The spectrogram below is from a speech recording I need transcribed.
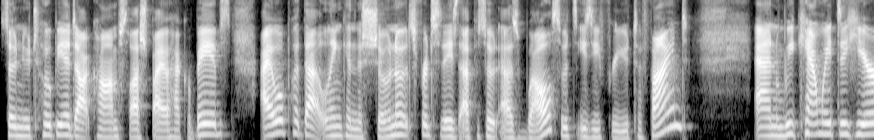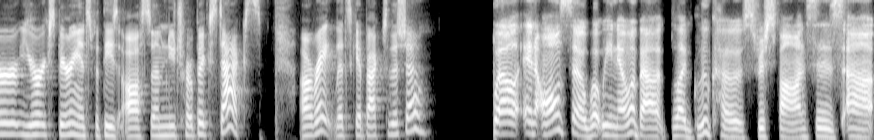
So nootopia.com slash biohackerbabes. I will put that link in the show notes for today's episode as well, so it's easy for you to find. And we can't wait to hear your experience with these awesome nootropic stacks. All right, let's get back to the show. Well, and also what we know about blood glucose response is uh,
